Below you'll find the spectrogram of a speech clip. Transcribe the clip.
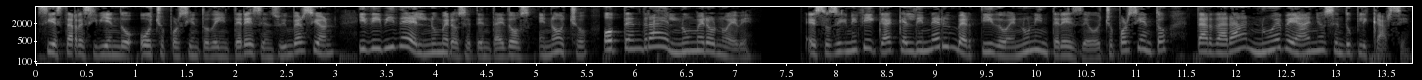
si está recibiendo 8% de interés en su inversión y divide el número 72 en 8, obtendrá el número 9. Esto significa que el dinero invertido en un interés de 8% tardará 9 años en duplicarse.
